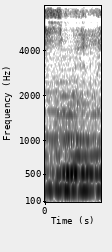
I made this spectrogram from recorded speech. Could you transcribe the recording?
sweat.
